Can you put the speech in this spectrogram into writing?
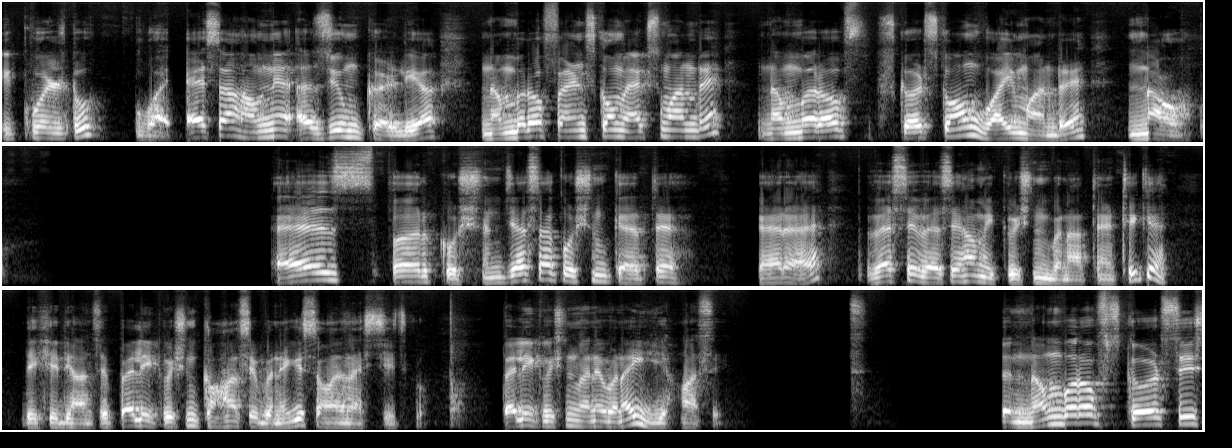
equal to y. ऐसा हमने अज्यूम कर लिया। नंबर ऑफ़ फ्रेंड्स को हम x मान रहे हैं नंबर ऑफ़ स्कर्ट्स को हम y मान रहे हैं। नाउ एज पर क्वेश्चन जैसा क्वेश्चन कहते कह रहा है, वैसे वैसे हम इक्वेशन बनाते हैं, ठीक है? देखिए ध्यान से, पहले इक्वेशन कहाँ से बनेगी, समझना इस चीज़ को। पहले इक्वेशन मैंने बनाई यहाँ से। The number of skirts is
